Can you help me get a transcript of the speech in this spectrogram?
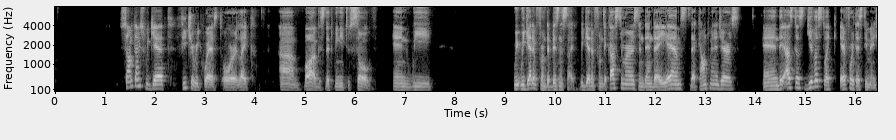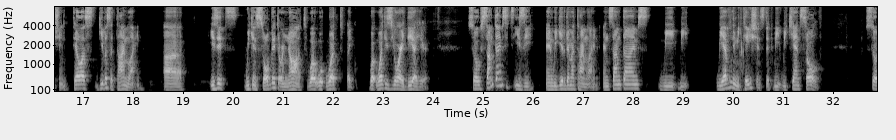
sometimes we get feature requests or like um, bugs that we need to solve and we we, we get them from the business side. We get them from the customers and then the AMs, the account managers, and they ask us, give us like effort estimation. Tell us, give us a timeline. Uh, is it we can solve it or not? What what, what like what what is your idea here? So sometimes it's easy and we give them a timeline, and sometimes we we we have limitations that we we can't solve. So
